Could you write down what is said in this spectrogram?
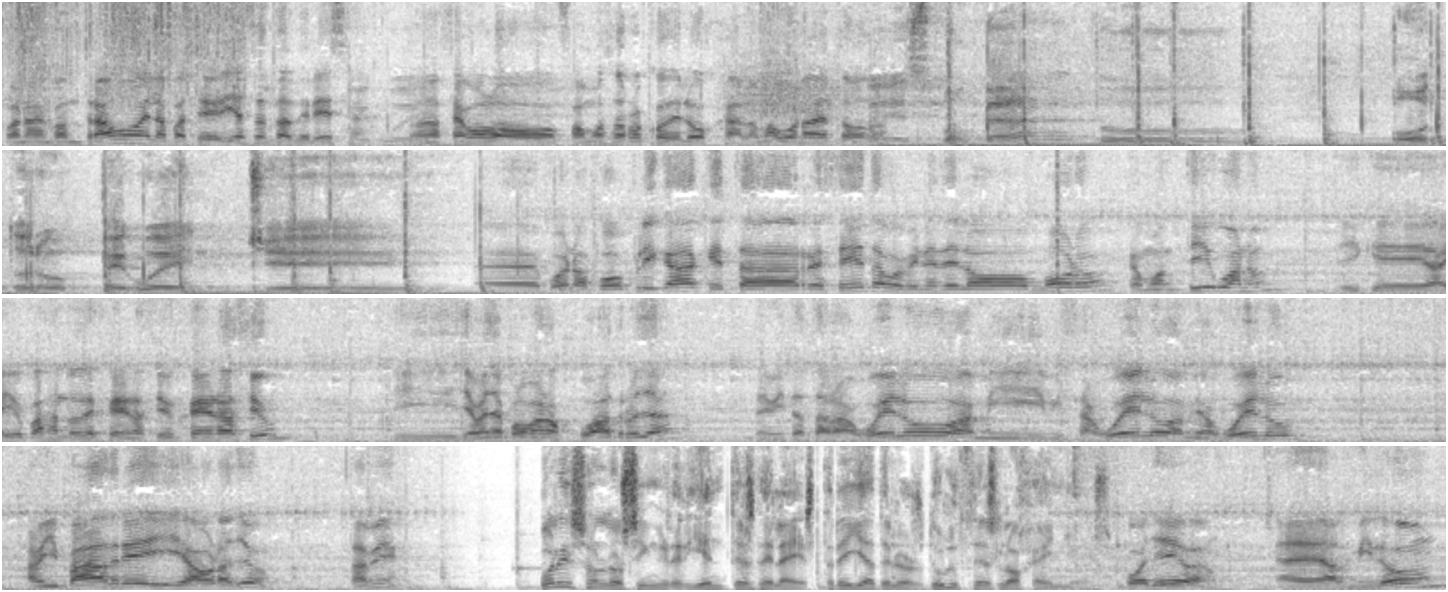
Pues nos encontramos en la pastelería Santa Teresa, donde hacemos los famosos roscos de Loja, lo más bueno de todo. otro pehuenche. Eh, bueno, puedo explicar que esta receta pues, viene de los moros, que es muy antigua, ¿no? Y que ha ido pasando de generación en generación. Y llevan ya por lo menos cuatro ya, de mi tatarabuelo, a mi bisabuelo, a mi abuelo, a mi padre y ahora yo, también. ¿Cuáles son los ingredientes de la estrella de los dulces lojeños? Pues llevan eh, almidón,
